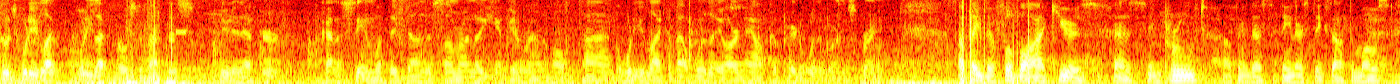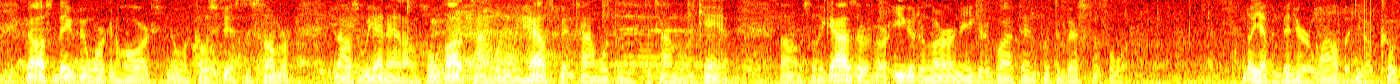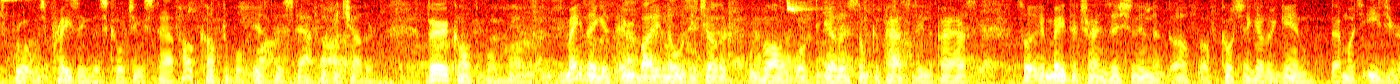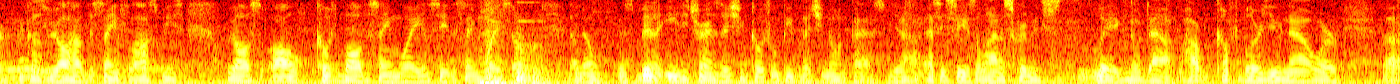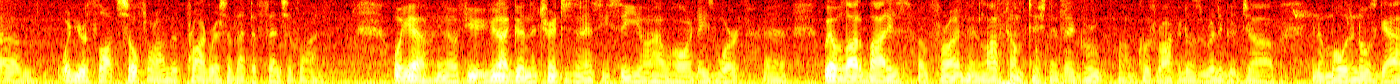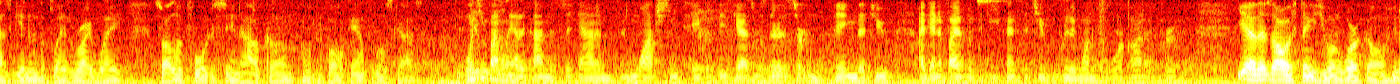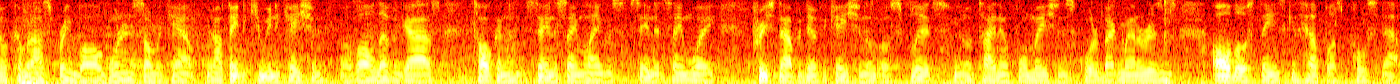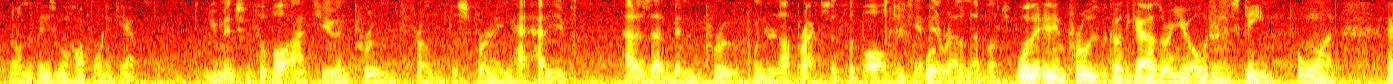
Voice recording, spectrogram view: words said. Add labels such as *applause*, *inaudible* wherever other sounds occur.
Coach, what do you like? What do you like most about this unit after kind of seeing what they've done this summer? I know you can't be around them all the time, but what do you like about where they are now compared to where they were in the spring? I think the football IQ is, has improved. I think that's the thing that sticks out the most. You know, obviously they've been working hard, you know, with Coach Fitz this summer, and obviously we hadn't had a whole lot of time with them. We have spent time with them the time that we can. Um, so the guys are, are eager to learn and eager to go out there and put the best foot forward. I know you haven't been here a while, but you know, Coach Pruitt was praising this coaching staff. How comfortable is this staff with each other? Very comfortable. Um, the main thing is everybody knows each other. We've all worked together in some capacity in the past, so it made the transition the, of, of, coaching together again that much easier because we all have the same philosophies. We also all coach ball the same way and see it the same way. So, you know, it's been an easy transition coaching with people that you know in the past. Yeah, SEC is a line of scrimmage league, no doubt. How comfortable are you now, or um, what are your thoughts so far on the progress of that defensive line? Well, yeah, you know, if you, you're not good in the trenches in SEC, you don't have a hard day's work. Uh, we have a lot of bodies up front and a lot of competition at that group. Um, Coach Rocker does a really good job, you know, molding those guys, getting them to play the right way. So I look forward to seeing the outcome of the fall camp for those guys. Once you finally had a time to sit down and, and, watch some tape of these guys, was there a certain thing that you identified with the defense that you really wanted to work on and improve? Yeah, there's always things you want to work on. You know, coming out of spring ball, going into summer camp. You know, I think the communication of all 11 guys, talking, saying the same language, saying it the same way, pre-snap identification of, of splits, you know, tight end formations, quarterback mannerisms, all those things can help us post-snap. Those are things we're going to harp on in camp. You mentioned football IQ improved from the spring. How, how do you how has that been improved when you're not practicing football and you can't well, be around them that much? Well, it improves because the guys are a year older in the scheme, for one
